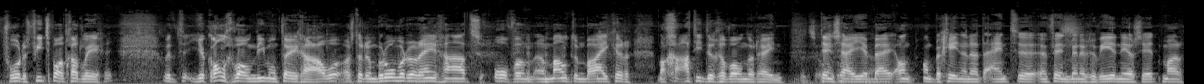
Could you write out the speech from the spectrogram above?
voor het fietspad gaat liggen. Want je kan gewoon niemand tegenhouden. Als er een brommer doorheen gaat of een, een mountainbiker, dan gaat hij er gewoon doorheen. Tenzij je bij, aan, aan, het begin en het eind uh, een vent met een geweer neerzet. Maar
